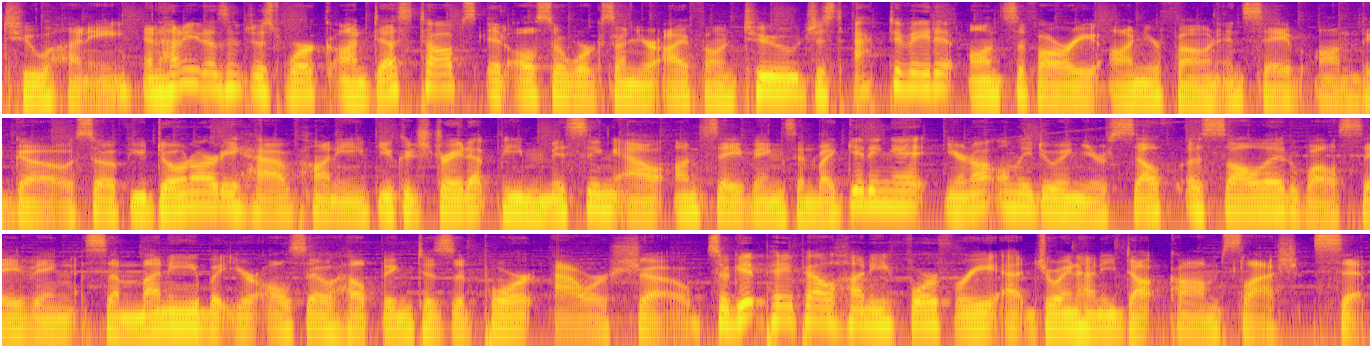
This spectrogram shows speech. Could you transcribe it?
to Honey. And Honey doesn't just work on desktops, it also works on your iPhone too. Just activate it on Safari on your phone and save on the go. So if you don't already have Honey, you could straight up be missing out on savings. And by getting it, you're not only doing yourself a solid while saving some money, but you're also helping to support our show. So get PayPal Honey for free at joinhoney.com slash sip.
